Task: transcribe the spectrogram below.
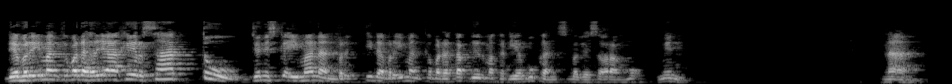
dia beriman kepada hari akhir, satu jenis keimanan, ber, tidak beriman kepada takdir, maka dia bukan sebagai seorang mukmin. Nah,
